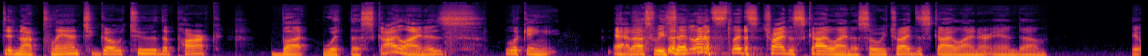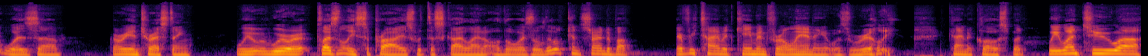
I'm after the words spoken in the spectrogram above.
did not plan to go to the park, but with the Skyliners looking at us, we said let's let's try the Skyliner. So we tried the Skyliner, and um, it was uh, very interesting. We we were pleasantly surprised with the Skyliner, although I was a little concerned about every time it came in for a landing. It was really kind of close, but we went to uh,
